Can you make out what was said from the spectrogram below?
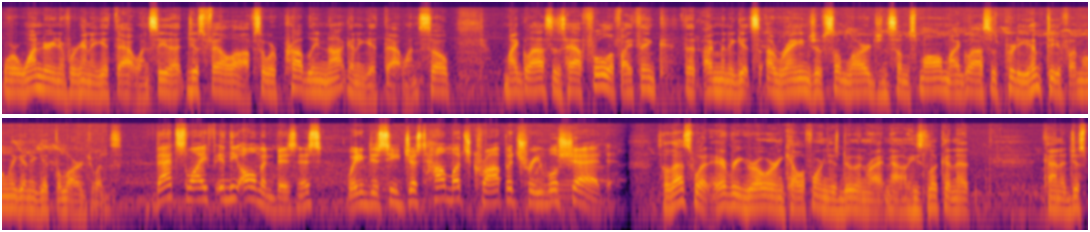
We're wondering if we're going to get that one. See, that just fell off, so we're probably not going to get that one. So my glass is half full if I think that I'm going to get a range of some large and some small. My glass is pretty empty if I'm only going to get the large ones. That's life in the almond business, waiting to see just how much crop a tree will shed. So that's what every grower in California is doing right now. He's looking at kind of just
